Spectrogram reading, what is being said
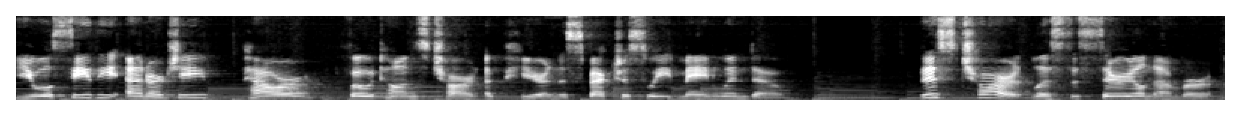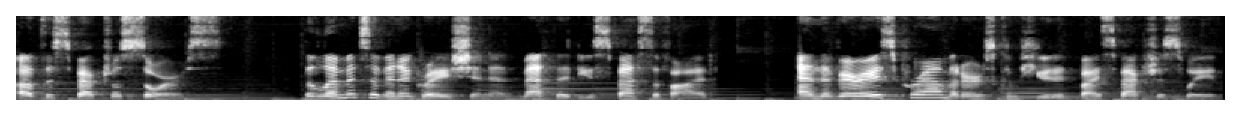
you will see the energy, power, photons chart appear in the SpectraSuite main window. This chart lists the serial number of the spectral source, the limits of integration and method you specified, and the various parameters computed by SpectraSuite.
